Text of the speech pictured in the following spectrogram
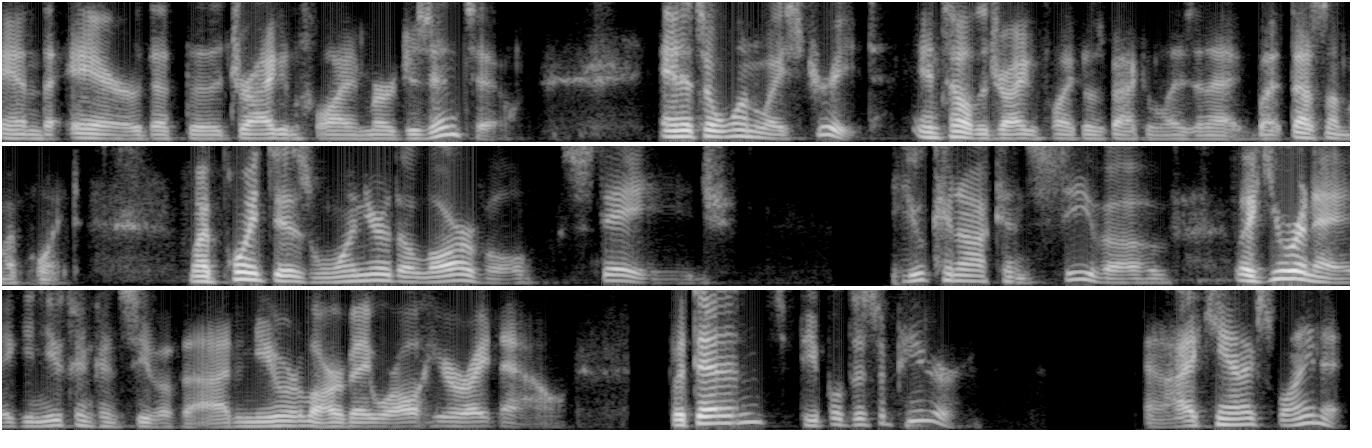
and the air that the dragonfly emerges into. And it's a one way street until the dragonfly goes back and lays an egg. But that's not my point. My point is when you're the larval stage, you cannot conceive of, like you're an egg and you can conceive of that, and you're larvae, we're all here right now. But then people disappear. And I can't explain it.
